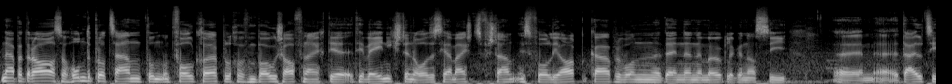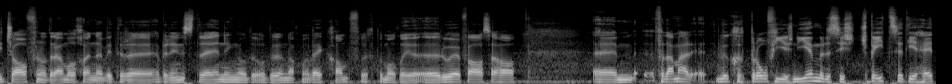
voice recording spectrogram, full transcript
nebendran, also 100% und, und voll körperlich auf dem Bau arbeiten eigentlich die, die wenigsten noch. Das sind ja meistens verständnisvolle Arbeitgeber, die ihnen dann ermöglichen, dass sie ähm, Teilzeit arbeiten oder auch mal können wieder äh, ins Training oder, oder nach einem Wettkampf vielleicht mal eine Ruhephase haben. Ähm, von dem her, wirklich Profi ist niemand. Es ist die Spitze, die hat,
